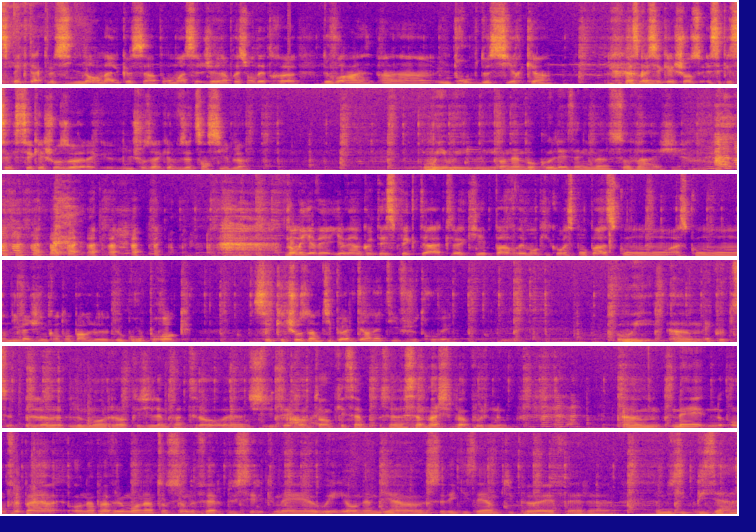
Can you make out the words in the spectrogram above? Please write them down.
spectacle si normal que ça. Pour moi, j'avais l'impression d'être, euh, de voir un- un- une troupe de cirque. Parce que c'est quelque chose, c'est que- c'est c'est quelque chose, euh, une chose à laquelle vous êtes sensible? Oui, oui, oui, on aime beaucoup les animaux sauvages. Non, mais il y avait, il y avait un côté spectacle qui est pas vraiment, qui correspond pas à ce qu'on, à ce qu'on imagine quand on parle de, de groupe rock. C'est quelque chose d'un petit peu alternatif, je trouvais. Oui, euh, écoute, le, le mot rock, je l'aime pas trop. euh, je suis très Ah content que ça, ça, ça marche pas pour nous. Euh, mais on fait pas, on n'a pas vraiment l'intention de faire du cirque, mais euh, oui, on aime bien euh, se déguiser un petit peu et faire euh, la musique bizarre.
